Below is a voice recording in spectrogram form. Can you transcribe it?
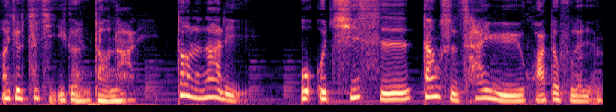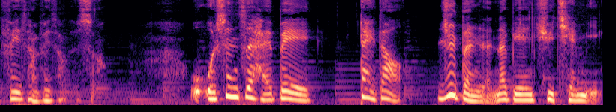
那就自己一个人到那里，到了那里，我我其实当时参与华德福的人非常非常的少。我我甚至还被带到日本人那边去签名，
